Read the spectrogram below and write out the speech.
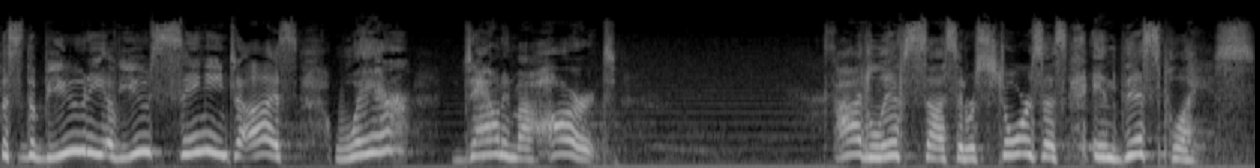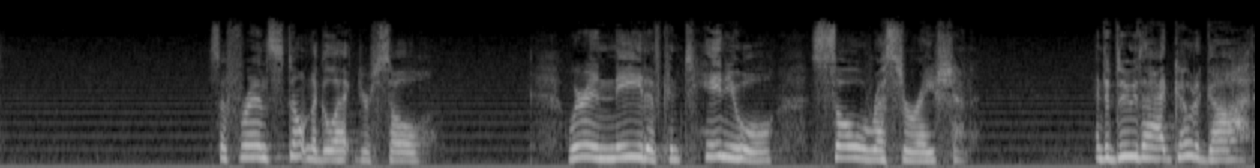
the, the beauty of you singing to us, where? Down in my heart. God lifts us and restores us in this place. So, friends, don't neglect your soul. We're in need of continual soul restoration. And to do that, go to God.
